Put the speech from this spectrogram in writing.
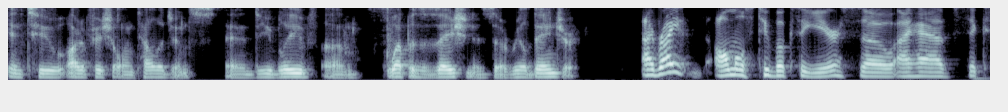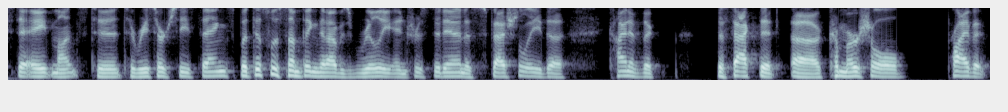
into artificial intelligence, and do you believe um, weaponization is a real danger? I write almost two books a year, so I have six to eight months to to research these things. But this was something that I was really interested in, especially the kind of the the fact that uh, commercial private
